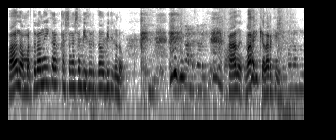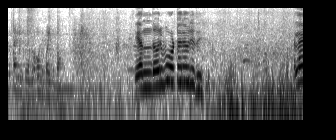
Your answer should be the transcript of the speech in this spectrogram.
ആ നമ്മടത്തിലാണ് നീ കഷ്ണം കഷ്ണം പീസ് എടുത്ത് വിറ്റിട്ടുണ്ടാവും ആന്ന് വാരിക്ക നടക്ക്. എന്തോ ഒരു ബോട്ടാരാ അവരിത് അല്ലേ?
